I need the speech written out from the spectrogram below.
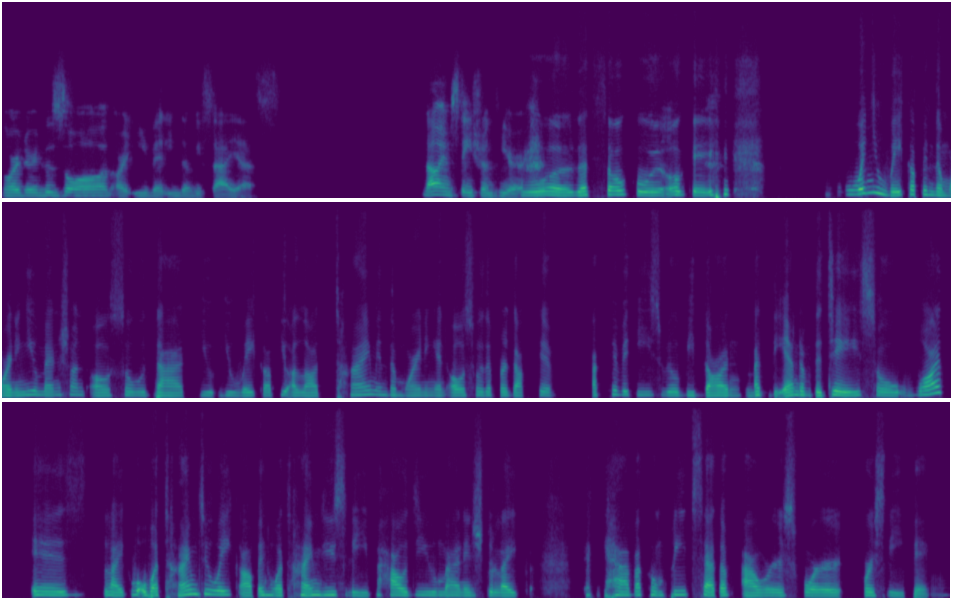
Northern Luzon, or even in the Visayas. Now I'm stationed here. Cool. That's so cool. Okay. when you wake up in the morning, you mentioned also that you you wake up, you allot time in the morning, and also the productive activities will be done at the end of the day. So, what is like what time do you wake up and what time do you sleep? How do you manage to like have a complete set of hours for for sleeping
